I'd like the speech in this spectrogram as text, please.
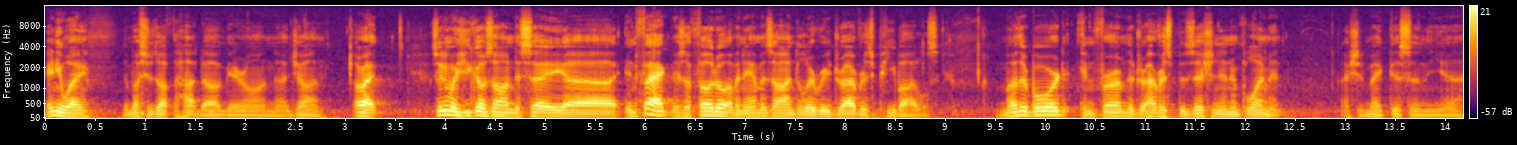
Anyway, the mustard's off the hot dog there on uh, John. All right. So, anyway, she goes on to say, uh, in fact, there's a photo of an Amazon delivery driver's pee bottles. Motherboard confirmed the driver's position and employment. I should make this in the, uh,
